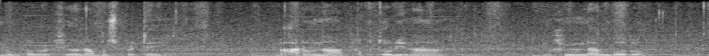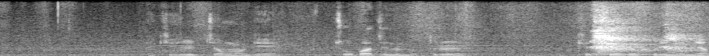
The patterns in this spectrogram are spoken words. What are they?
원근법을 표현하고 싶을 때 마루나 벽돌이나 뭐 횡단보도 이렇게 일정하게 좁아지는 것들을 캐치해서 그리면요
